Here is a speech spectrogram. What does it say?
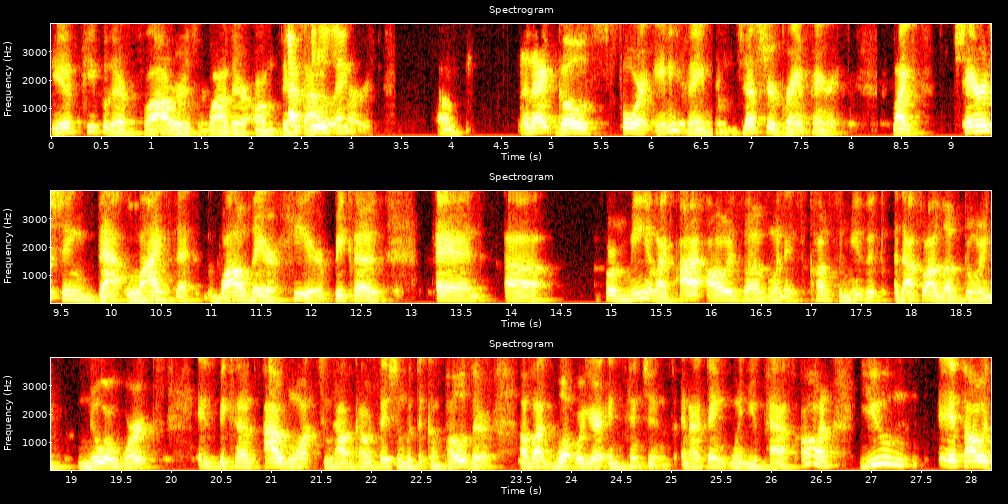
give people their flowers while they're on this Absolutely. side of the earth. Um, and that goes for anything from just your grandparents, like cherishing that life that while they are here. Because, and uh, for me, like I always love when it comes to music. That's why I love doing newer works. Is because I want to have a conversation with the composer of like, what were your intentions? And I think when you pass on, you it's always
